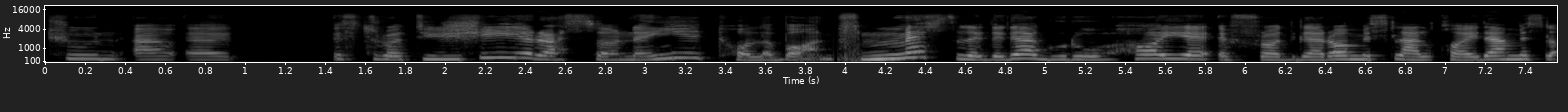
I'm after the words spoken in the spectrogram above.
چون استراتژی رسانه‌ای طالبان مثل دیگه گروه های افرادگرا مثل القاعده مثل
